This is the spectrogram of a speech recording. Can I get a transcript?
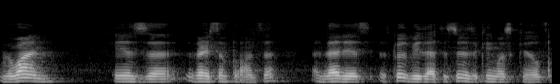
The one is a very simple answer, and that is it could be that as soon as the king was killed,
